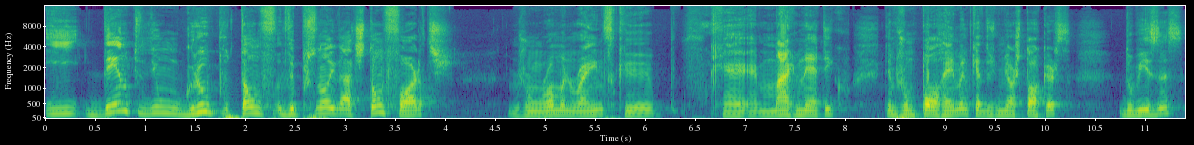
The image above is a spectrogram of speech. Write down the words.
e dentro de um grupo tão, de personalidades tão fortes, temos um Roman Reigns que, que é magnético, temos um Paul Heyman que é dos melhores talkers do business,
